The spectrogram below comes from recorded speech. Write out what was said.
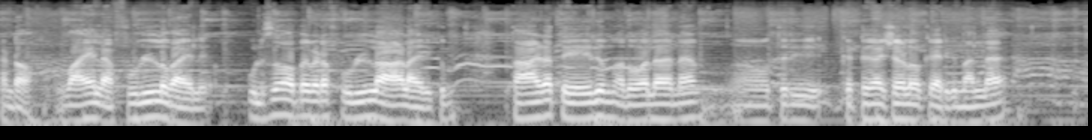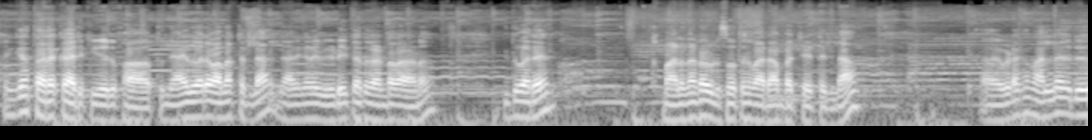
കണ്ടോ? വയലാണ് ഫുള്ള് വയൽ ഉത്സവം ഇവിടെ ഫുള്ള് ആളായിരിക്കും. താഴെ തേരും അതുപോലെ തന്നെ ഒത്തിരി കെട്ടുകാഴ്ചകളും ഒക്കെ ആയിരിക്കും. നല്ല ഭയങ്കര തിരക്കായിരിക്കും ഈ ഒരു ഭാഗത്ത്. ഞാൻ ഇതുവരെ വന്നിട്ടില്ല. ഞാനിങ്ങനെ വീഡിയോക്കകത്ത് കണ്ടതാണ്. ഇതുവരെ മലനട ഉത്സവത്തിന് വരാൻ പറ്റിയിട്ടില്ല. ഇവിടെയൊക്കെ നല്ലൊരു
